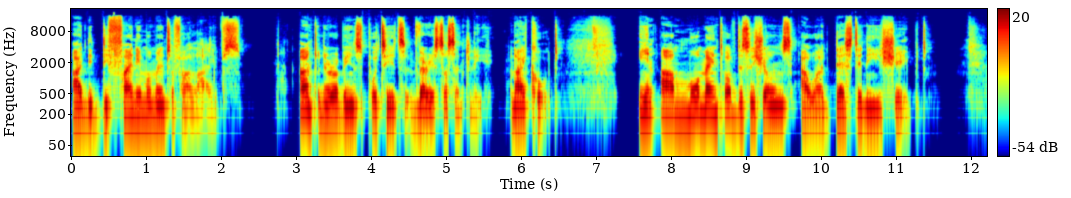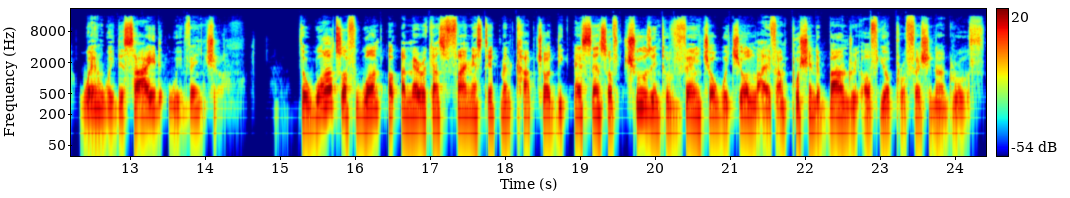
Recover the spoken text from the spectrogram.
are the defining moments of our lives. Anthony Robbins put it very succinctly, and I quote In our moment of decisions, our destiny is shaped. When we decide, we venture. The words of one of America's finest statement captured the essence of choosing to venture with your life and pushing the boundary of your professional growth.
